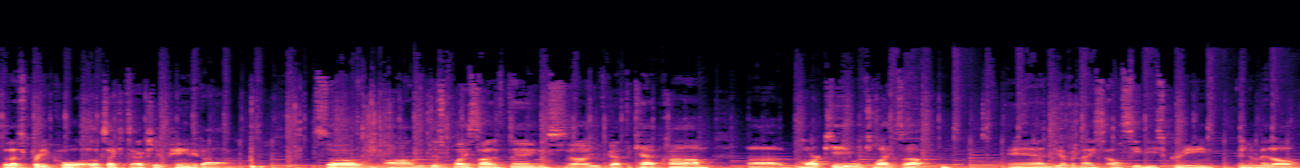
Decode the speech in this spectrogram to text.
So that's pretty cool. It looks like it's actually painted on. So on the display side of things, uh, you've got the Capcom uh, marquee, which lights up. And you have a nice LCD screen in the middle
